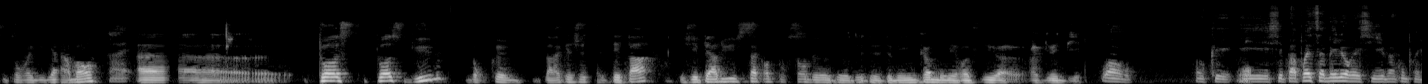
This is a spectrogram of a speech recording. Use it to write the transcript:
qui tombent régulièrement. Ouais. Euh, post, post bulle, donc dans laquelle je n'étais pas, j'ai perdu 50% de, de, de, de, mes incomes, de mes revenus, revenus NBA. Waouh. Ok. Et c'est pas prêt de s'améliorer, si j'ai bien compris.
